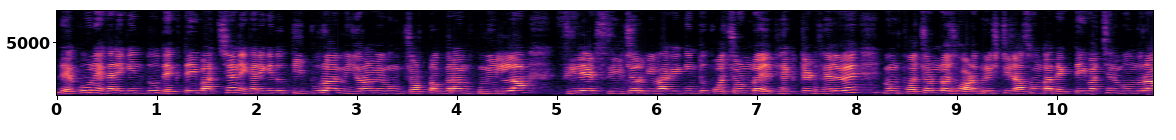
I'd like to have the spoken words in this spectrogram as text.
দেখুন এখানে কিন্তু দেখতেই পাচ্ছেন এখানে কিন্তু ত্রিপুরা মিজোরাম এবং চট্টগ্রাম কুমিল্লা সিলেট শিলচর বিভাগে কিন্তু প্রচণ্ড এফেক্টেড ফেলবে এবং প্রচণ্ড ঝড় বৃষ্টির আশঙ্কা দেখতেই পাচ্ছেন বন্ধুরা।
